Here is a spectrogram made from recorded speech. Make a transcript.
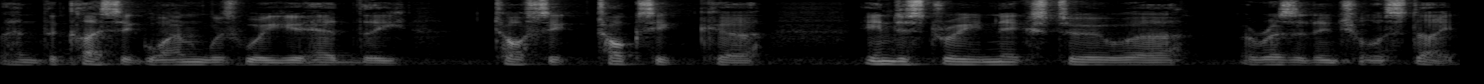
And the classic one was where you had the toxic, toxic uh, industry next to uh, a residential estate.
